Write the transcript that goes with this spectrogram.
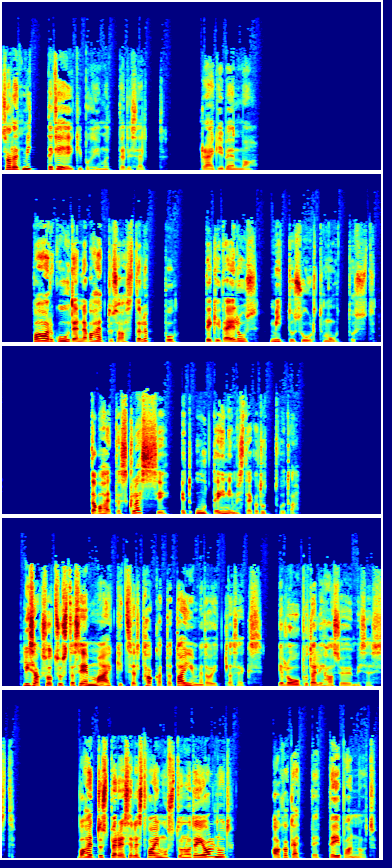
sa oled mitte keegi põhimõtteliselt, räägib Emma. paar kuud enne vahetusaasta lõppu tegi ta elus mitu suurt muutust. ta vahetas klassi, et uute inimestega tutvuda lisaks otsustas Emma äkitselt hakata taimetoitlaseks ja loobuda liha söömisest. vahetuspere sellest vaimustunud ei olnud, aga kätt ette ei pannud.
